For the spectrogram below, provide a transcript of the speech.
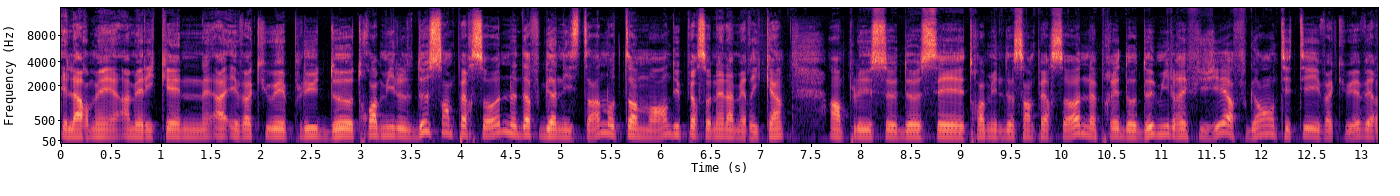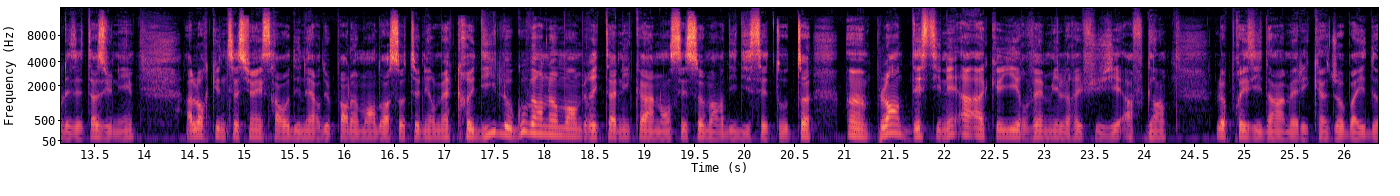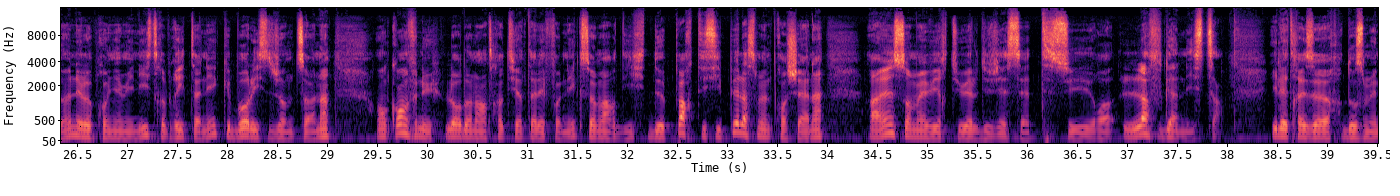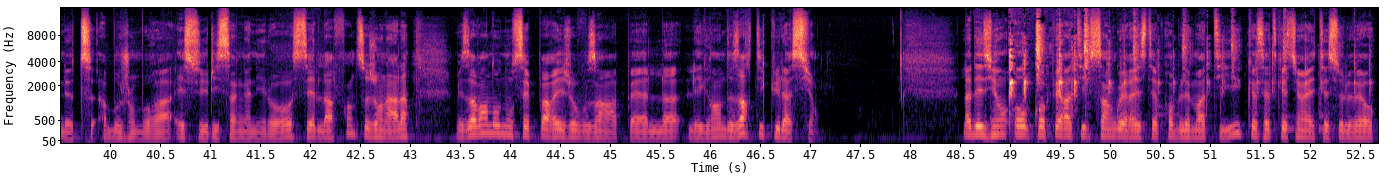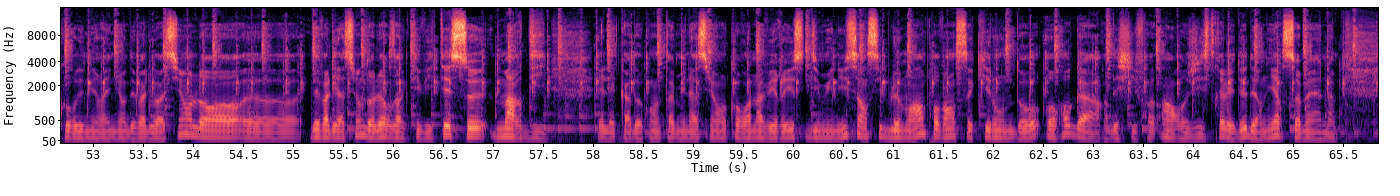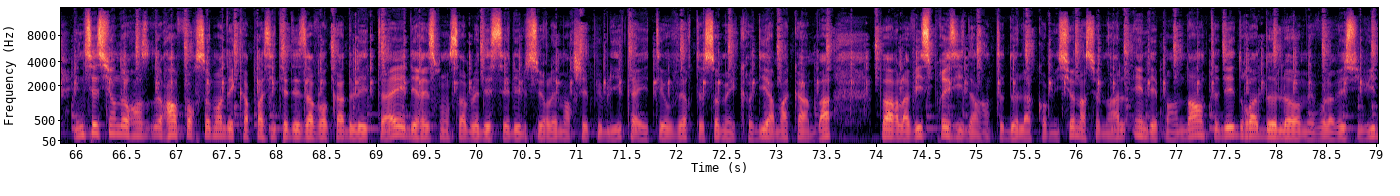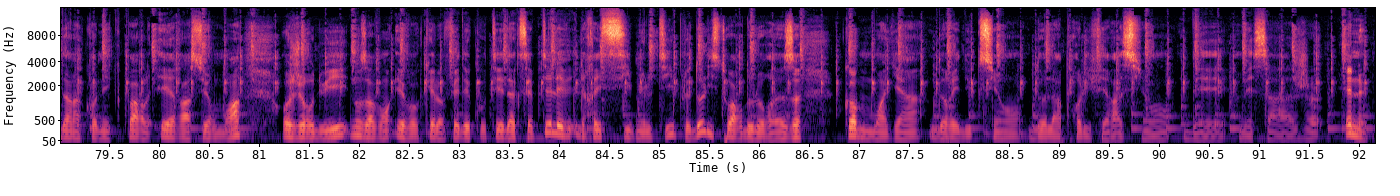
et l'armée américaine a évacué plus de 3200 personnes d'Afghanistan, notamment du personnel américain. En plus de ces 3200 personnes, près de 2000 réfugiés afghans ont été évacués vers les États-Unis. Alors qu'une session extraordinaire du Parlement doit se tenir mercredi, le gouvernement britannique a annoncé ce mardi 17 août un plan destiné à accueillir 20 000 réfugiés afghans. Le président américain Joe Biden et le premier ministre britannique Boris Johnson ont convenu lors d'un entretien téléphonique ce mardi de participer la semaine prochaine à un sommet virtuel du G7 sur l'Afghanistan. Il est 13h12 à Bujumbura et sur Isanganiro. C'est la fin de ce journal. Mais avant de nous séparer, je vous en rappelle les grandes articulations. L'adhésion aux coopératives sanguines est restée problématique. Cette question a été soulevée au cours d'une réunion d'évaluation euh, de leurs activités ce mardi. Et les cas de contamination au coronavirus diminuent sensiblement en province Kirundo au regard des chiffres enregistrés les deux dernières semaines. Une session de renforcement des capacités des avocats de l'État et des responsables des cellules sur les marchés publics a été ouverte ce mercredi à Makamba par la vice-présidente de la Commission nationale indépendante des droits de l'homme vous l'avez suivi dans la chronique Parle et rassure-moi. Aujourd'hui, nous avons évoqué le fait d'écouter et d'accepter les récits multiples de l'histoire douloureuse comme moyen de réduction de la prolifération des messages haineux.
